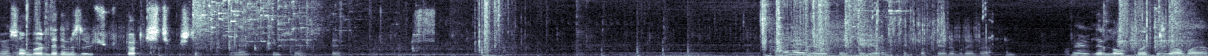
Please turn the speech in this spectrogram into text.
Yani son böyle dediğimizde 3 4 kişi çıkmıştı. Ki kimse yok. Evet. Ben evleri ortaya geliyorum. Helikopteri de buraya bıraktım. Evleri lavuktadık biz galiba ya.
